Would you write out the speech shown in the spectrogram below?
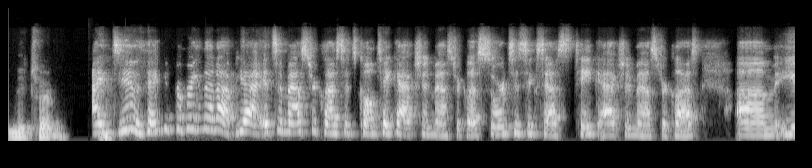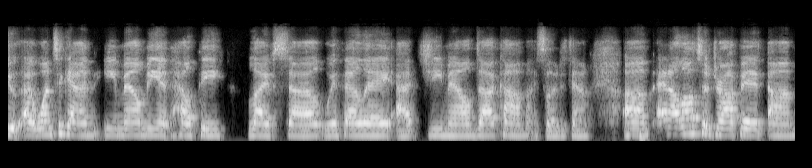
midterm. I do. Thank you for bringing that up. Yeah, it's a masterclass. It's called Take Action Masterclass, Soar to Success, Take Action Masterclass. Um, you, uh, once again, email me at healthy lifestyle with la at gmail.com. I slowed it down. Um, and I'll also drop it um,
